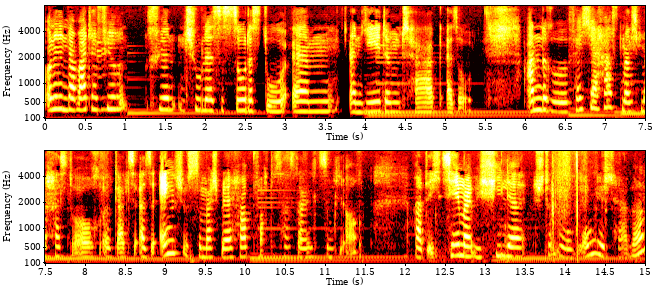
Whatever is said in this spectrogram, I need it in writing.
Und in der weiterführenden Schule ist es so, dass du ähm, an jedem Tag, also andere Fächer hast. Manchmal hast du auch äh, ganz, also Englisch ist zum Beispiel ein Hauptfach, das hast du eigentlich ziemlich oft. Warte, ich zähle mal, wie viele Stunden ich Englisch habe.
